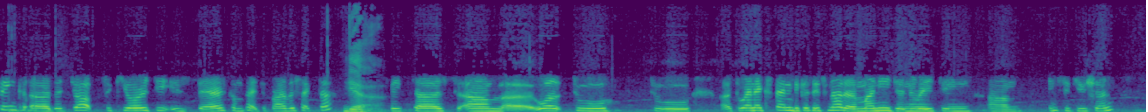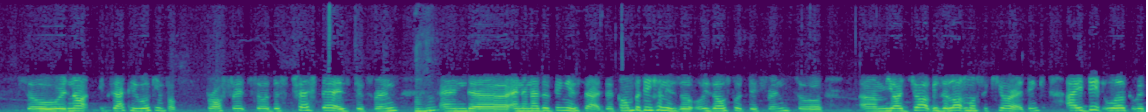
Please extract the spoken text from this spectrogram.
think uh, the job security is there compared to private sector. Yeah. Because, um, uh, well, to to uh, to an extent, because it's not a money generating um, institution, so we're not exactly working for profit. So the stress there is different, and uh, and another thing is that the competition is is also different. So. Um, your job is a lot more secure, I think. I did work with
